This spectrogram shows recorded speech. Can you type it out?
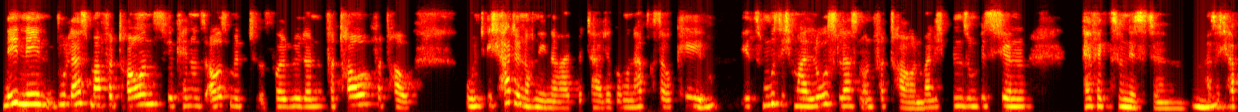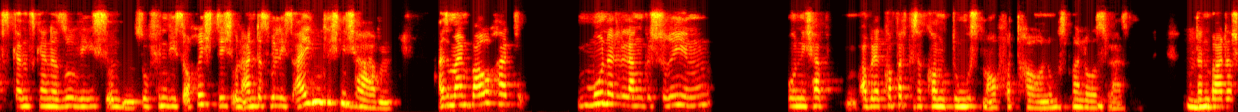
Nee, nee, du lass mal Vertrauens, wir kennen uns aus mit Vollbildern, vertrau, vertrau. Und ich hatte noch nie eine Reitbeteiligung und habe gesagt, okay, mhm. jetzt muss ich mal loslassen und vertrauen, weil ich bin so ein bisschen Perfektionistin. Mhm. Also ich habe es ganz gerne so, wie ich und so finde ich es auch richtig und anders will ich es eigentlich nicht haben. Also mein Bauch hat monatelang geschrien und ich habe, aber der Kopf hat gesagt, komm, du musst mal auch vertrauen, du musst mal loslassen. Mhm. Und dann war das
